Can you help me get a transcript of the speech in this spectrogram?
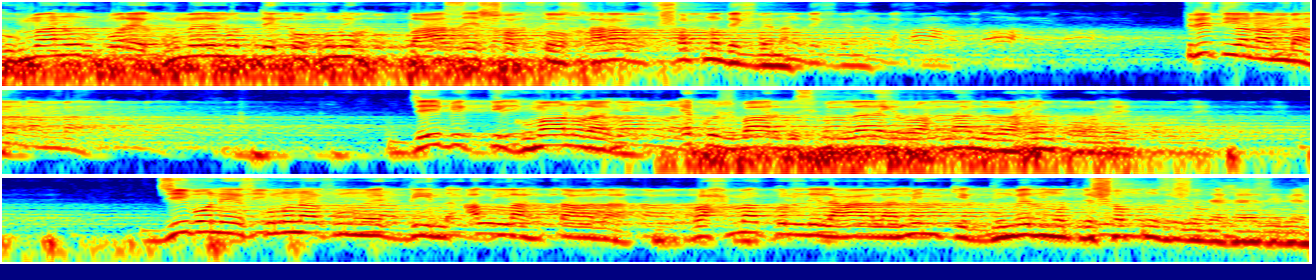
ঘুমানোর পরে ঘুমের মধ্যে কখনো বাজে শব্দ খারাপ স্বপ্ন দেখবে না। দেখবে না। তৃতীয় নাম্বার যে ব্যক্তি ঘুমানোর আগে একুশ বার বিসমুল্লাহ রহমান রাহিম পড়বে জীবনে কোনো না কোনো একদিন আল্লাহ তাআলা রহমাতুল্লিল আলামিনকে ঘুমের মধ্যে স্বপ্ন থেকে দেখা দিবেন।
